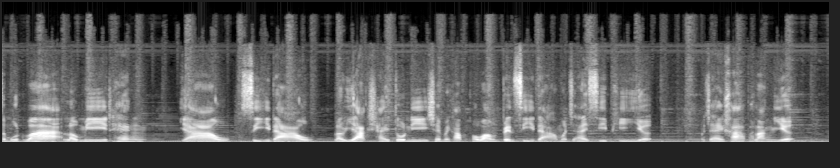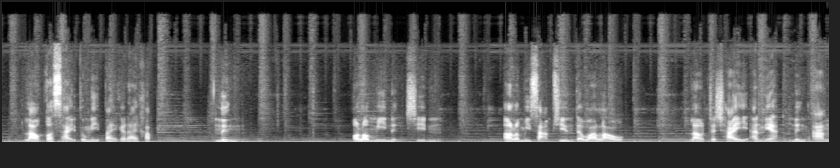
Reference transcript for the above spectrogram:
สมมุติว่าเรามีแท่งยาว 4 ดาว เราอยากใช้ตัวนี้ใช่ไหมครับ เพราะว่ามันเป็น 4 ดาวมันจะให้ CP เยอะ มันจะให้ค่าพลังเยอะ เราก็ใส่ตรงนี้ไปก็ได้ครับ 1 เพราะเรามี 1 ชิ้นเอาเรามี 3 ชิ้นแต่ว่าเราเราจะใช้อันเนี้ย1อัน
